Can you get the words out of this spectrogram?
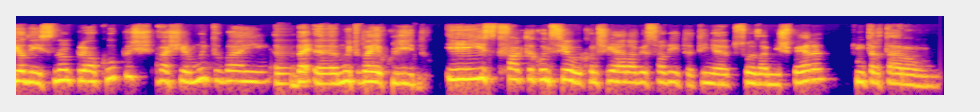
E ele disse: Não te preocupes, vais ser muito bem, bem, eh, muito bem acolhido. E isso de facto aconteceu. Eu, quando cheguei à Arábia Saudita, tinha pessoas à minha espera que me trataram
